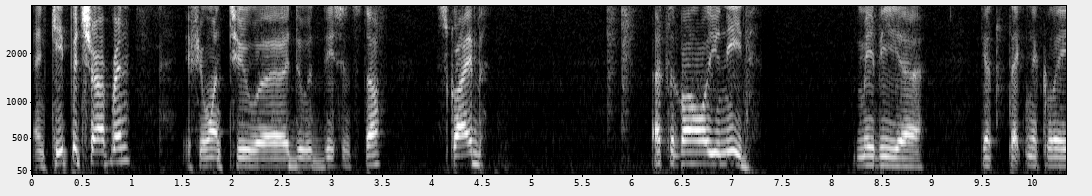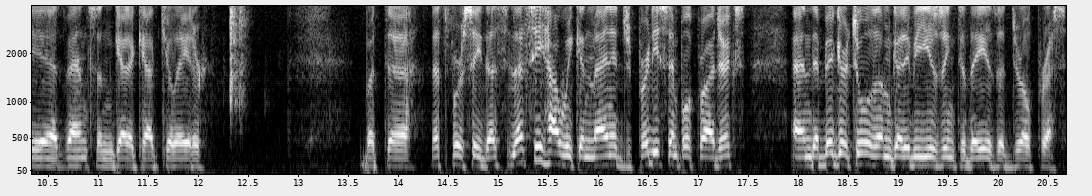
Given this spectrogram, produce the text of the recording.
and keep it sharpened if you want to uh, do decent stuff. Scribe. That's about all you need. Maybe uh, get technically advanced and get a calculator. But uh, let's proceed. Let's, let's see how we can manage pretty simple projects. And the bigger tools I'm going to be using today is a drill press.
